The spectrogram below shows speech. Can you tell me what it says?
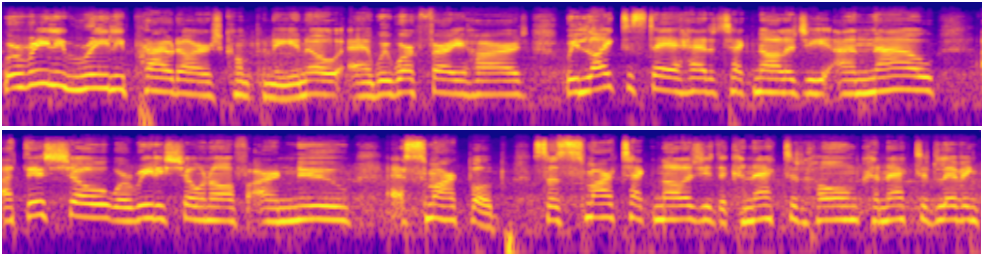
we're really really proud Irish company, you know, and we work very hard. We like to stay ahead of technology, and now at this show we're really showing off our new uh, smart bulb. So smart technology, the connected home, connected living.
